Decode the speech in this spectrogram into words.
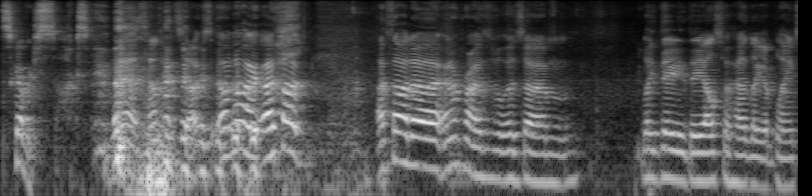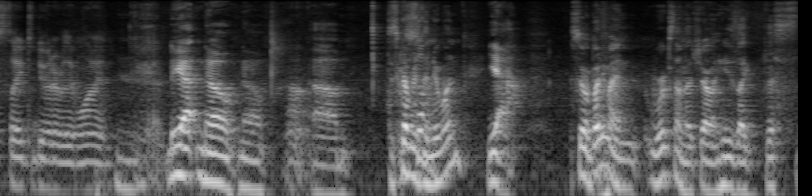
Discovery sucks. Yeah, it sounds like it sucks. Oh no, I, I thought, I thought uh, Enterprise was um, like they they also had like a blank slate to do whatever they wanted. yeah, no, no. Oh. Um, Discovery's So- the new one. yeah, So a buddy of mine works on the show, and he's like, "This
